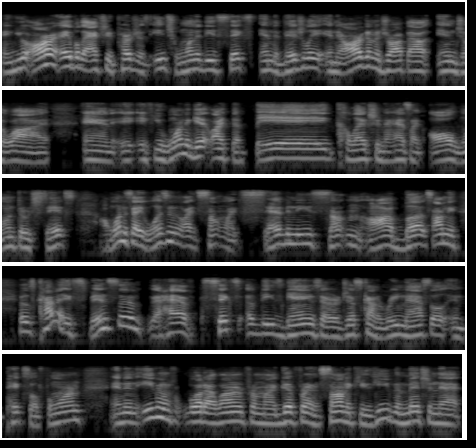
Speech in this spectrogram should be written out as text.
And you are able to actually purchase each one of these six individually, and they are going to drop out in July. And if you want to get like the big collection that has like all one through six, I want to say it wasn't like something like 70 something odd bucks. I mean, it was kind of expensive to have six of these games that are just kind of remastered in pixel form. And then even what I learned from my good friend Sonic he even mentioned that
